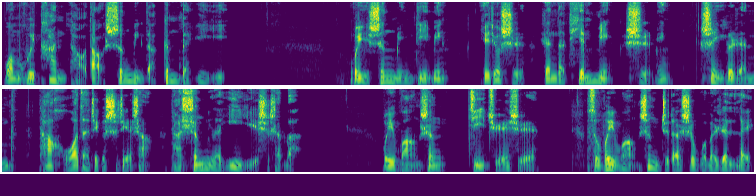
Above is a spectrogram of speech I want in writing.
我们会探讨到生命的根本意义。为生民立命，也就是人的天命使命，是一个人他活在这个世界上，他生命的意义是什么？为往圣继绝学，所谓往圣，指的是我们人类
